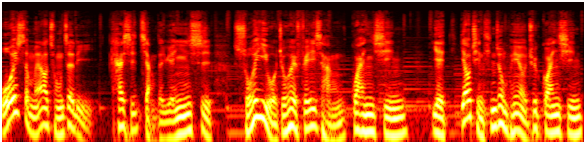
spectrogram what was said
我为什么要从这里开始讲的原因是，所以我就会非常关心，也邀请听众朋友去关心，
